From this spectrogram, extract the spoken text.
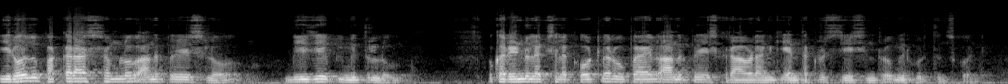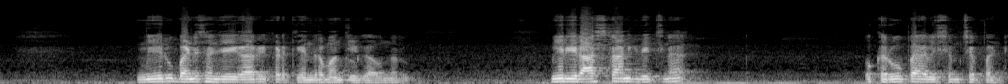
ఈరోజు పక్క రాష్ట్రంలో ఆంధ్రప్రదేశ్లో బీజేపీ మిత్రులు ఒక రెండు లక్షల కోట్ల రూపాయలు ఆంధ్రప్రదేశ్కి రావడానికి ఎంత కృషి చేసిండ్రో మీరు గుర్తుంచుకోండి. మీరు బండి సంజయ్ గారు ఇక్కడ కేంద్ర మంత్రులుగా ఉన్నారు. మీరు ఈ రాష్ట్రానికి తెచ్చిన ఒక రూపాయి విషయం చెప్పండి.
